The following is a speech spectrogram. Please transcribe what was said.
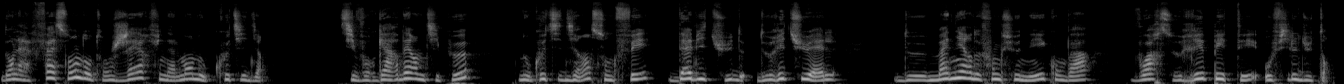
dans la façon dont on gère finalement nos quotidiens. Si vous regardez un petit peu, nos quotidiens sont faits d'habitudes, de rituels, de manières de fonctionner qu'on va voir se répéter au fil du temps.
